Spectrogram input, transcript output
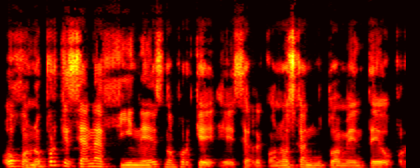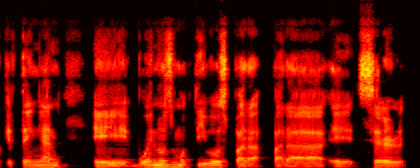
ojo, no porque sean afines, no porque eh, se reconozcan mutuamente o porque tengan eh, buenos motivos para, para ser,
